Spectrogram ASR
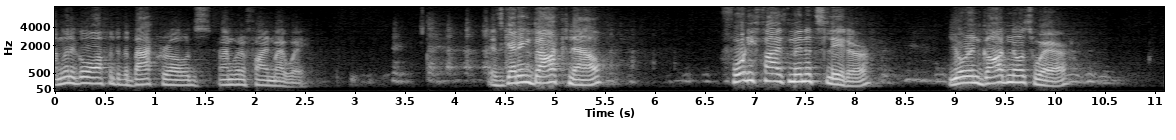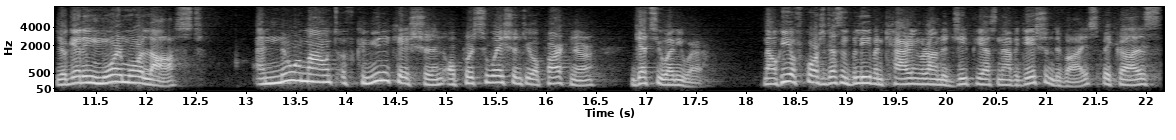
I'm going to go off into the back roads and I'm going to find my way. it's getting dark now. 45 minutes later, you're in God knows where. You're getting more and more lost, and no amount of communication or persuasion to your partner gets you anywhere. Now, he, of course, doesn't believe in carrying around a GPS navigation device because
